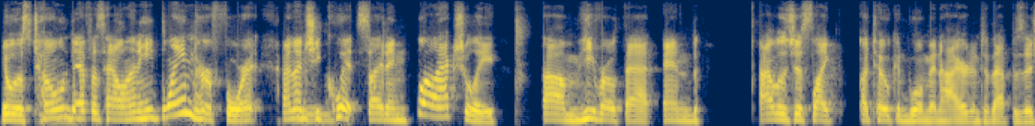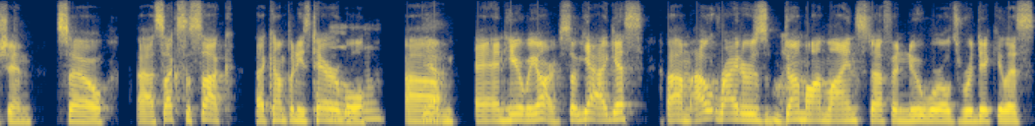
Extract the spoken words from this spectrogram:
It was tone deaf as hell, and he blamed her for it. And then she Mm. quit, citing, "Well, actually, um, he wrote that, and I was just like a token woman hired into that position. So uh, sucks to suck. That company's terrible." Um, and here we are. So yeah, I guess um, Outriders dumb online stuff and New World's ridiculous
